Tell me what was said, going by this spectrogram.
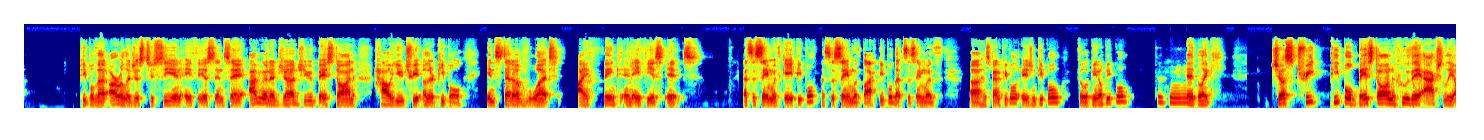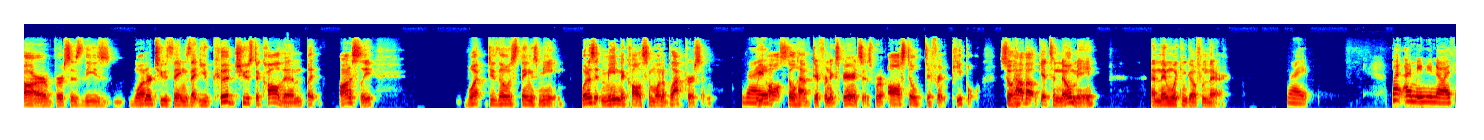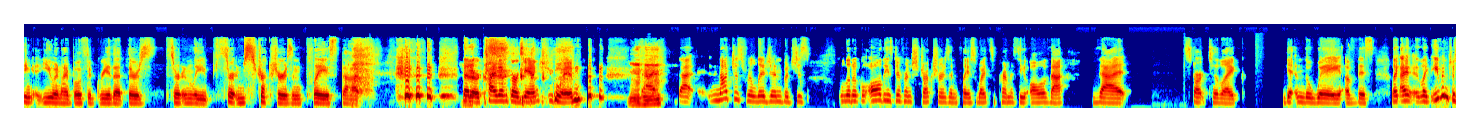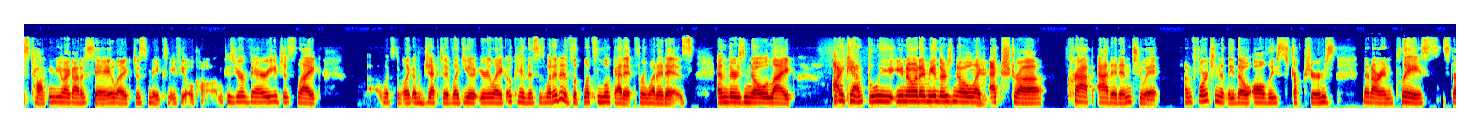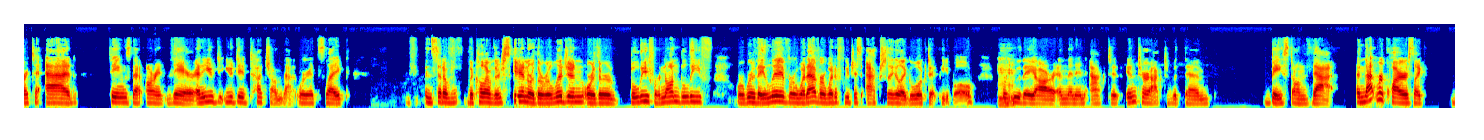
people that are religious to see an atheist and say i'm going to judge you based on how you treat other people instead of what i think an atheist is that's the same with gay people. That's the same with black people. That's the same with uh, hispanic people asian people filipino people. Mhm. it like just treat people based on who they actually are versus these one or two things that you could choose to call them but honestly what do those things mean? What does it mean to call someone a black person? Right. we all still have different experiences. We're all still different people. So how about get to know me and then we can go from there Right. But I mean, you know, I think you and I both agree that there's certainly certain structures in place that that are kind of gargantuan Mhm. that not just religion but just political all these different structures in place white supremacy all of that that start to like get in the way of this like i like even just talking to you i gotta say like just makes me feel calm because you're very just like what's the like objective like you, you're like okay this is what it is. Let, let's look at it for what it is. And there's no like i can't believe you know what i mean? There's no mm-hmm. like extra crap added into it. Unfortunately though all these structures that are in place start to add things that aren't there. And you you did touch on that where it's like instead of the color of their skin or their religion or their belief or non-belief or where they live or whatever what if we just actually like looked at people for Mhm. who they are and then enacted interacted with them based on that? And that requires like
